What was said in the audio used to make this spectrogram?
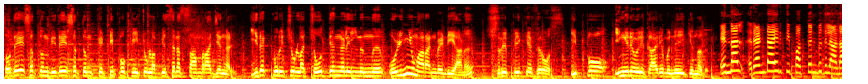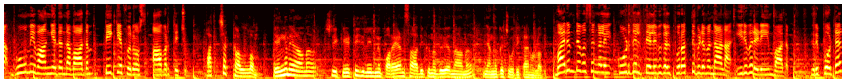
സ്വദേശത്തും വിദേശത്തും കെട്ടിപ്പൊക്കിയിട്ടുള്ള ബിസിനസ് സാമ്രാജ്യങ്ങൾ. ഇതേക്കുറിച്ചുള്ള ചോദ്യങ്ങളിൽ നിന്ന് ഒഴിഞ്ഞു മാറാൻ വേണ്ടിയാണ് ശ്രീ പി കെ ഫിറോസ് ഇപ്പോ ഇങ്ങനെ ഒരു കാര്യം ഉന്നയിക്കുന്നത്. എന്നാൽ രണ്ടായിരത്തി പത്തൊൻപതിലാണ് ഭൂമി വാങ്ങിയതെന്ന വാദം പി കെ ഫിറോസ് ആവർത്തിച്ചു. പച്ചക്കള്ളം എങ്ങനെയാണ് ശ്രീ കെ ടി ജലീലിന് പറയാൻ സാധിക്കുന്നത് എന്നാണ് ഞങ്ങൾക്ക് ചോദിക്കാനുള്ളത്. വരും ദിവസങ്ങളിൽ കൂടുതൽ തെളിവുകൾ പുറത്തുവിടുമെന്നാണ് ഇരുവരുടെയും വാദം. റിപ്പോർട്ടർ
